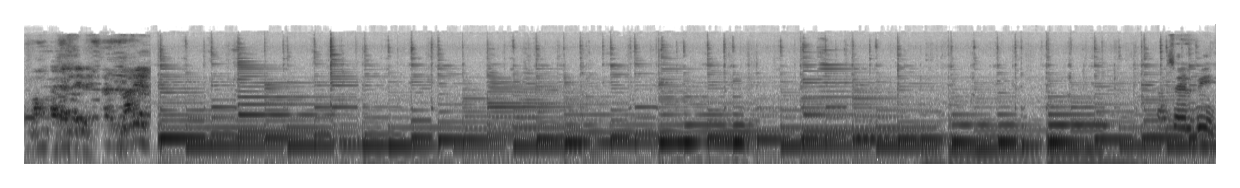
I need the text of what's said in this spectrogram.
Ang selfie.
